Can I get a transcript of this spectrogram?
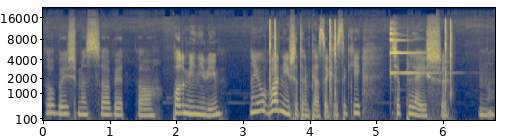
tu byśmy sobie to podmienili. No i ładniejszy ten piasek, jest taki cieplejszy. No,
